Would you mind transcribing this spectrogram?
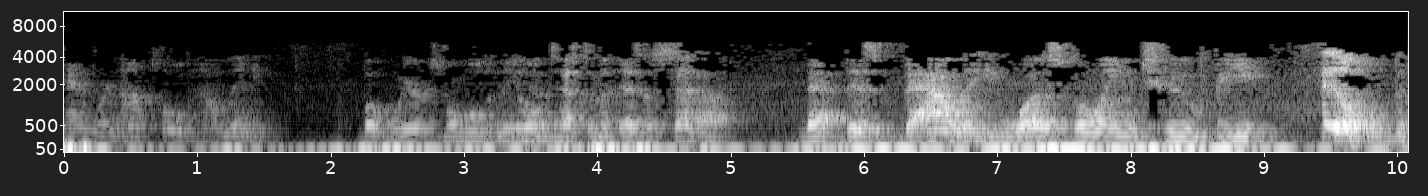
and we're not told how many, but we're told in the Old Testament as a setup that this valley was going to be filled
